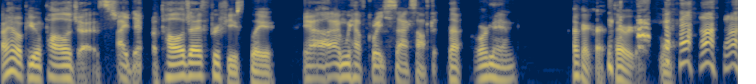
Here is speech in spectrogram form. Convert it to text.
I hope you apologize. I did. apologize profusely. Yeah, and we have great sex after. That poor man. Okay, great. There we go. Yeah.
